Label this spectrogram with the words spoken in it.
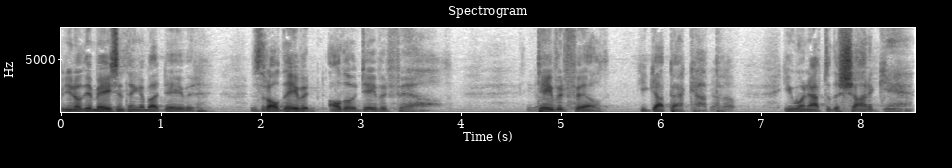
But you know the amazing thing about David is that all David, although David failed, David failed, he got back up. Got up. He went after the shot again.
